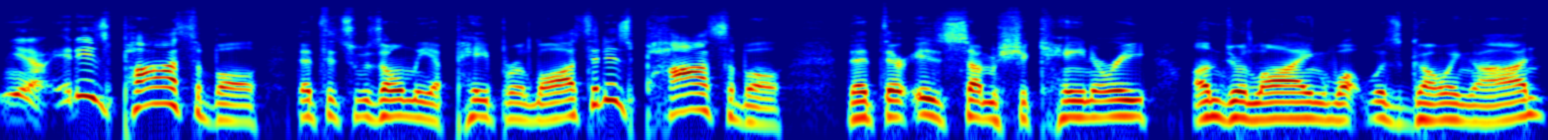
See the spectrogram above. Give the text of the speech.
You know, it is possible that this was only a paper loss. It is possible that there is some chicanery underlying what was going on.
